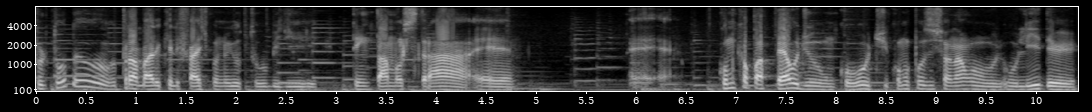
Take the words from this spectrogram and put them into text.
por todo o trabalho que ele faz tipo, no YouTube de tentar mostrar é, é, como que é o papel de um coach, como posicionar o, o líder,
